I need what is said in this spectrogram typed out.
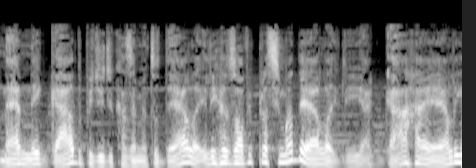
né, negado o pedido de casamento dela, ele resolve ir pra cima dela. Ele agarra ela e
